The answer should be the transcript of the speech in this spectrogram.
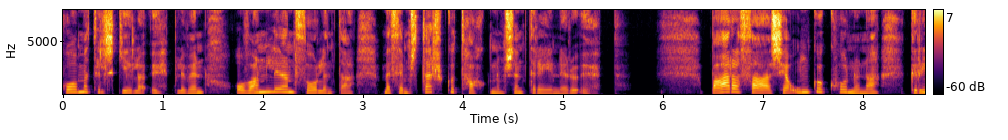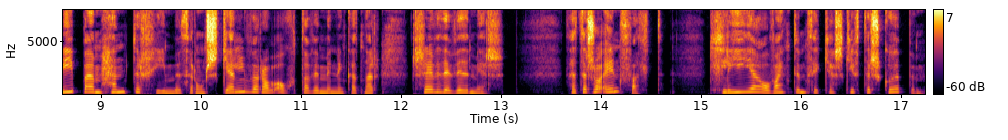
koma til skila upplifin og vanliðan þólenda með þeim sterku táknum sem dreyin eru upp. Bara það að sjá ungu konuna grípa um hendur hrímu þegar hún skelfur af óttafi minningarnar hrefði við mér. Þetta er svo einfalt. Hlýja og væntumþykja skiptir sköpum.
